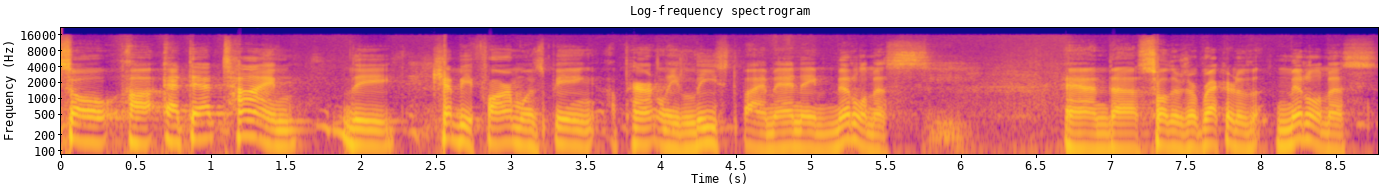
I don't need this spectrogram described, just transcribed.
So uh, at that time, the Kebby farm was being apparently leased by a man named Middlemas. And uh, so there's a record of Middlemas,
